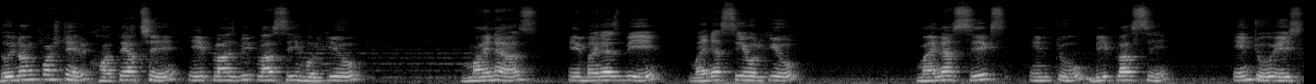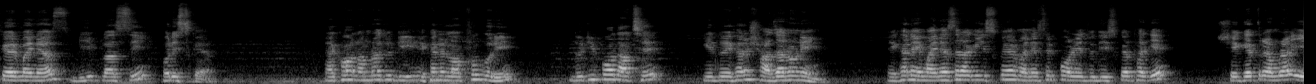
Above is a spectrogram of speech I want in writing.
দুই নং প্রশ্নের খতে আছে A plus B plus C whole cube minus A minus B minus C whole cube minus six into B plus C into A square minus B plus C whole square এখন আমরা যদি এখানে লক্ষ্য করি দুটি পদ আছে, কিন্তু এখানে সাজানো নেই। এখানে মাইনাসের আগে স্কোয়ার মাইনাসের পরে যদি স্কোয়ার থাকে, সেক্ষেত্রে আমরা এ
